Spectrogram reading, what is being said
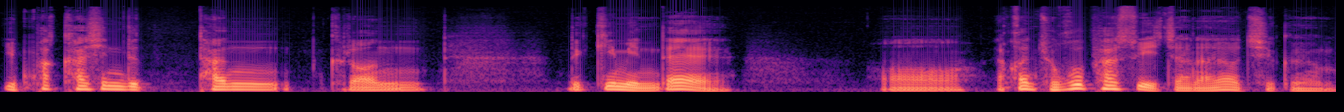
입학하신 듯한 그런 느낌인데, 어, 약간 조급할 수 있잖아요, 지금.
